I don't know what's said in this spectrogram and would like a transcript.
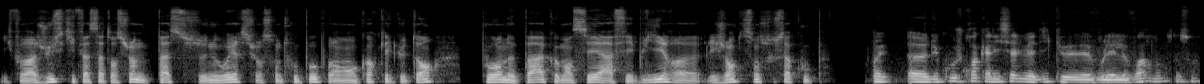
Il faudra juste qu'il fasse attention à ne pas se nourrir sur son troupeau pendant encore quelques temps pour ne pas commencer à affaiblir euh, les gens qui sont sous sa coupe. Oui. Euh, du coup je crois qu'Alicia lui a dit qu'elle voulait le voir non ce soir?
